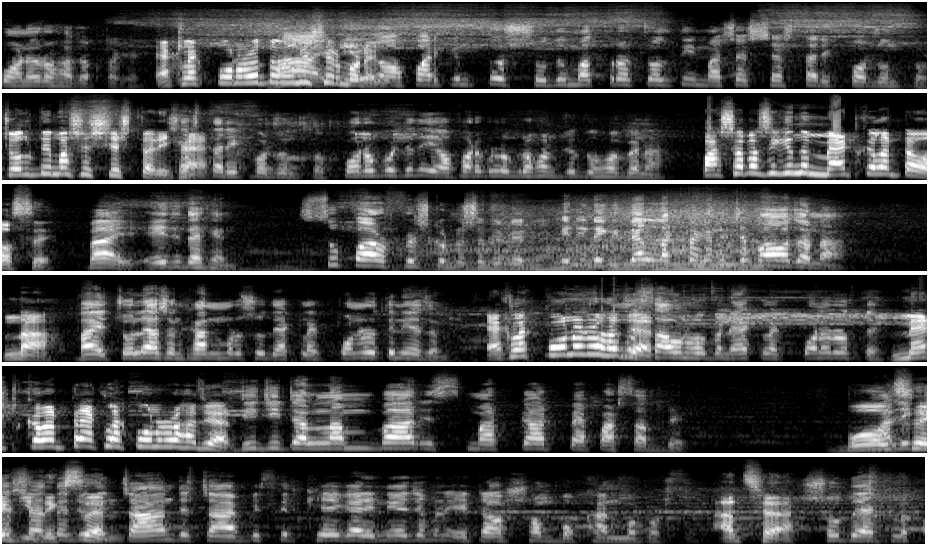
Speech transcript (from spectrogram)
পনেরো হাজার টাকা এক লাখ পনেরো তো উনিশের মডেল অফার কিন্তু শুধুমাত্র চলতি মাসের শেষ তারিখ পর্যন্ত। চলতি মাসের শেষ তারিখ শেষ হ্যাঁ। তারিখ পর্যন্ত। পরবর্তীতে এই অফারগুলো গ্রহণযোগ্য হবে না। পাশাপাশি কিন্তু ম্যাট কালারটাও আছে। ভাই এই যে দেখেন সুপার ফ্রেশ কন্ডিশনের গাড়ি এটি নাকি দেড় লাখ টাকা নিচে পাওয়া যায় না? না। ভাই চলে আসেন খানমোড় শুধু এক লাখ পনেরোতে নিয়ে যান। এক লাখ পনেরো হাজার? সাউন্ড হবে না এক লাখ পনেরোতে। ম্যাট কালারটা এক লাখ পনেরো হাজার। Digital number smart card paper update বলছে কি দেখছেন চান যে চা বিস্কিট খেয়ে গাড়ি নিয়ে যাবেন সম্ভব খান মোটরস আচ্ছা। শুধু লক্ষ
